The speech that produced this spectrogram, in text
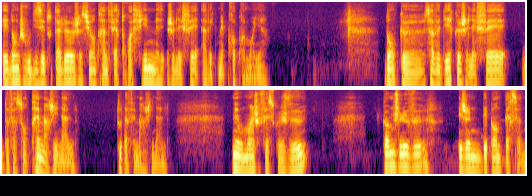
Et donc, je vous disais tout à l'heure, je suis en train de faire trois films, mais je les fais avec mes propres moyens. Donc, euh, ça veut dire que je les fais de façon très marginale, tout à fait marginale. Mais au moins, je fais ce que je veux comme je le veux et je ne dépends de personne.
